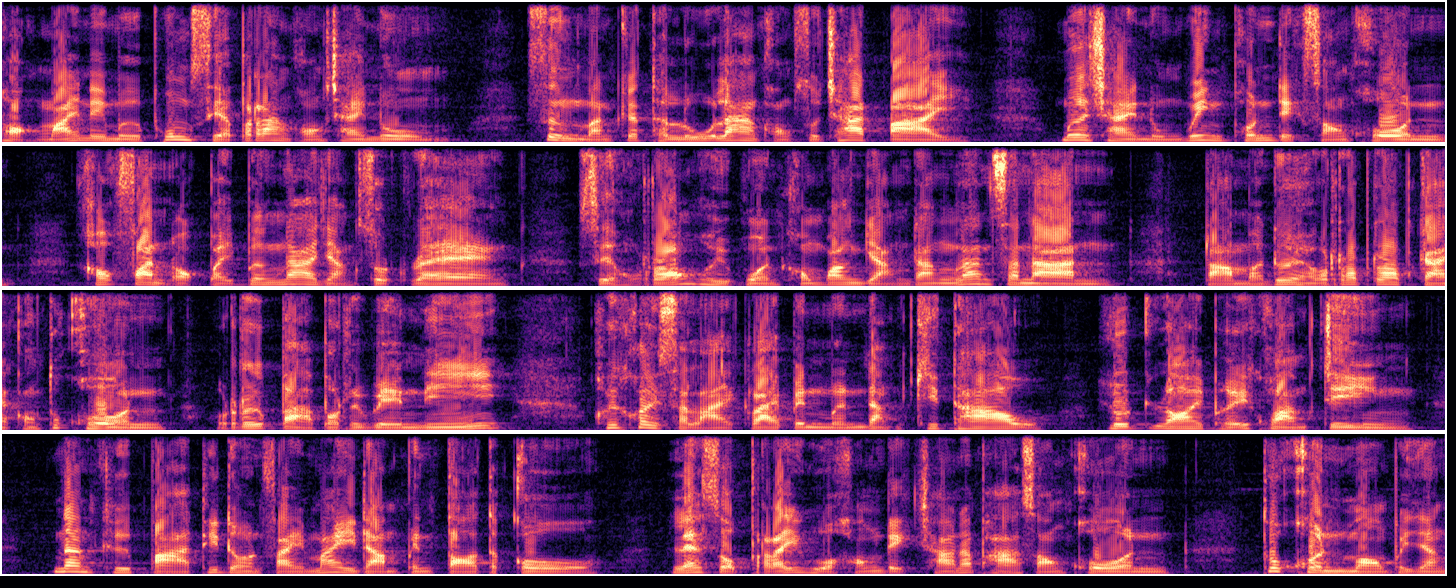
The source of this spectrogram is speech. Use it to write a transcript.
หอกไม้ในมือพุ่งเสียบร่างของชายหนุ่ม ซึ่งมันก็ทะลุร่างของสุชาติไป เมื่อชายหนุ่มวิ่งพ้นเด็กสองคน เขาฟันออกไปเบื้องหน้าอย่างสุดแรง เสียงร้องโหยหวนของบางอย่างดังลั่นสนานตามมาด้วยรอบๆกายของทุกคน หรือป่าบริเวณนี้ ค่อยๆ สลายกลายเป็นเหมือนดั่งขี้เถ้าหลุดลอยเผยความจริง นั่นคือป่าที่โดนไฟไหม้ดำเป็นตอตะโก และศพไร้หัวของเด็กชาวนภาสองคน ทุกคนมองไปยัง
